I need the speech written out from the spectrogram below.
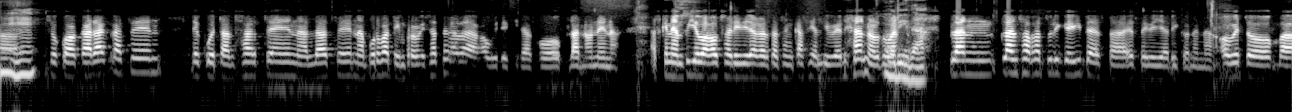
mm -hmm. txokoak arakatzen, lekuetan sartzen, aldatzen, apur bat improvisatzea da gau irekirako plan honena. Azkenean pilo bagautzari dira gertatzen kasi aldi berean, orduan plan, plan zarraturik egita ez da ez da ibilarik honena. Hobeto, ba,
